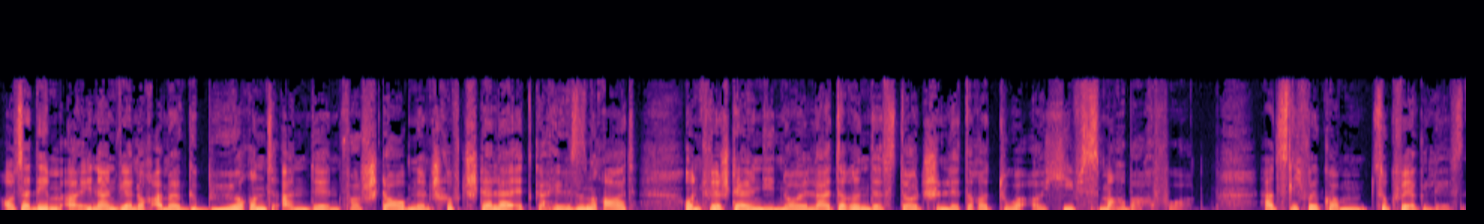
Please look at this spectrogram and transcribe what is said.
Außerdem erinnern wir noch einmal gebührend an den verstorbenen Schriftsteller Edgar Hilsenrath und wir stellen die neue Leiterin des Deutschen Literaturarchivs Marbach vor. Herzlich willkommen zu Quergelesen.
